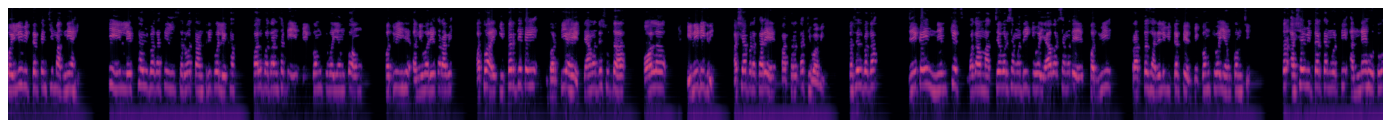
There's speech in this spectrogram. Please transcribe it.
पहिली विद्यार्थ्यांची मागणी आहे. की लेखा विभागातील सर्व तांत्रिक व लेखापाल पदांसाठी बीकॉम किंवा एम कॉम पदवी हे अनिवार्य करावे. अथवा इतर जे काही भरती आहे त्यामध्ये सुद्धा ऑल एनी डिग्री अशा प्रकारे पात्रता ठेवावी. तसेच बघा जे काही नेमकेच बघा मागच्या वर्षामध्ये किंवा या वर्षामध्ये पदवी प्राप्त झालेले विद्यार्थी आहेत बीकॉम किंवा एम कॉमचे तर अशा विद्यार्थ्यांवरती अन्याय होतो.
